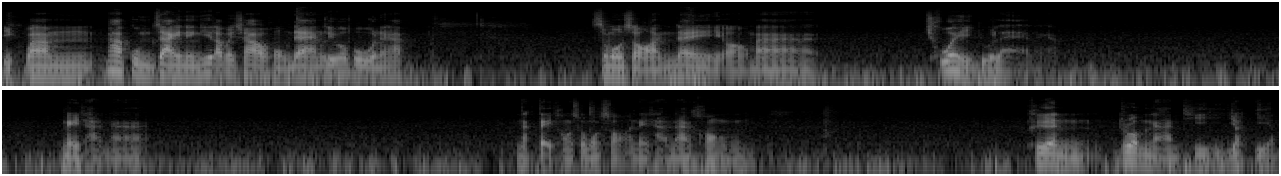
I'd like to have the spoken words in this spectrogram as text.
อีกความภาคภูมิใจหนึ่งที่เราเป็นชาวหงแดงลิเวอร์พูลนะครับ สโมสรได้ออกมาช่วยดูแลนะครับ ในฐานะ นักเตะของสโมสรในฐานะของ เพื่อนร่วมงานที่ยอดเยี่ยม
